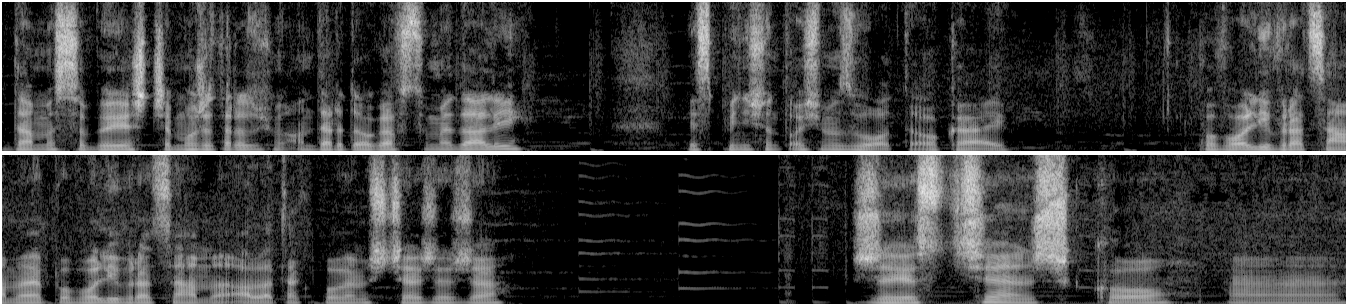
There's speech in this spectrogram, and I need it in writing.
damy sobie jeszcze, może teraz byśmy underdoga w sumie dali? Jest 58 zł, ok. Powoli wracamy, powoli wracamy, ale tak powiem szczerze, że że jest ciężko. Eee,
